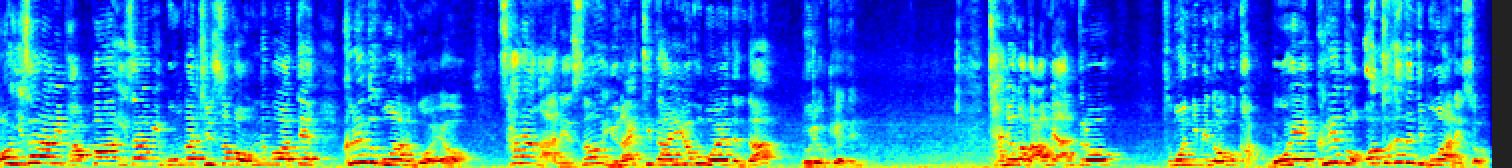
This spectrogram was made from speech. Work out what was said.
어, 이 사람이 바빠. 이 사람이 뭔가 질서가 없는 것 같아. 그래도 뭐 하는 거예요? 사랑 안에서 유나이티드 하려고 뭐 해야 된다? 노력해야 되는 거예요. 자녀가 마음에 안 들어. 부모님이 너무 각, 뭐해. 그래도 어떻게든지 뭐 안에서?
